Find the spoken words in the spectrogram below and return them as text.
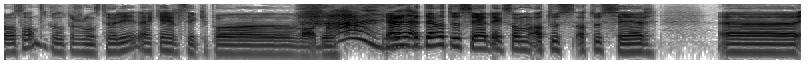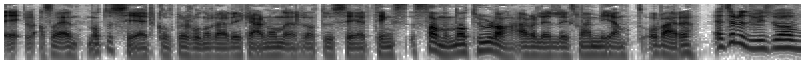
og sånn. Konspirasjonsteorier. Jeg er ikke helt sikker på hva du ja, det, At du ser liksom At du, at du ser Uh, altså Enten at du ser konspirasjoner der det ikke er noen, eller at du ser tings sanne natur, da, er vel det liksom er ment å være. Jeg trodde hvis du var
